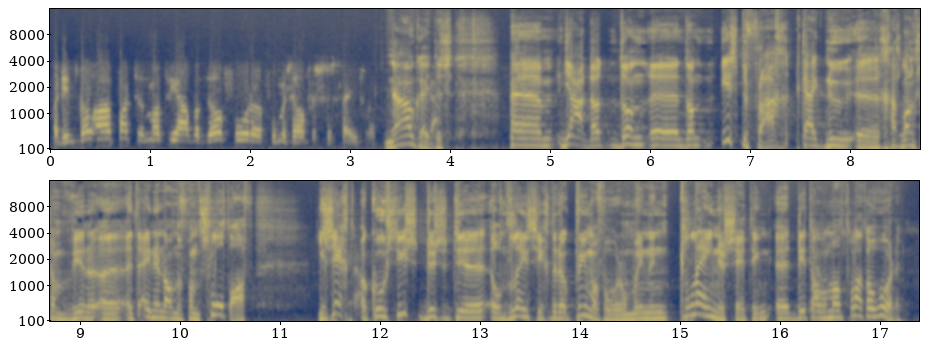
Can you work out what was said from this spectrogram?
Maar dit is wel apart materiaal wat wel voor, eh, voor mezelf is geschreven. Nou, oké. Dus ehm, ja, dat, dan, eh, dan is de vraag... Kijk, nu gaat langzaam weer het een en ander van het slot af. Je zegt akoestisch, dus het ontleent zich er ook prima voor... om in een kleine setting dit allemaal te laten horen.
